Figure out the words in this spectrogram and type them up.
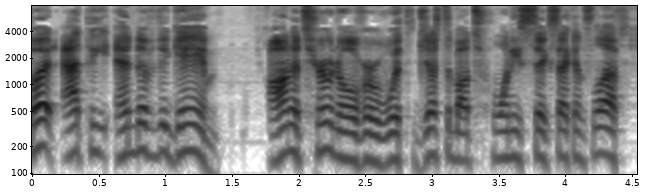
But at the end of the game, on a turnover with just about 26 seconds left,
